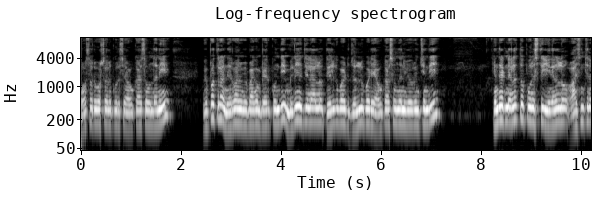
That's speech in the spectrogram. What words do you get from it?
మోస్తరు వర్షాలు కురిసే అవకాశం ఉందని విపత్తుల నిర్వహణ విభాగం పేర్కొంది. మిగిలిన జిల్లాల్లో తేలికపాటి జల్లు పడే అవకాశం ఉందని వివరించింది. కిందటి నెలతో పోలిస్తే ఈ నెలలో ఆశించిన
